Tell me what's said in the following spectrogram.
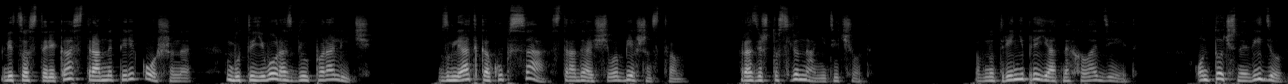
Лицо старика странно перекошено, будто его разбил паралич. Взгляд, как у пса, страдающего бешенством. Разве что слюна не течет. Внутри неприятно холодеет. Он точно видел,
